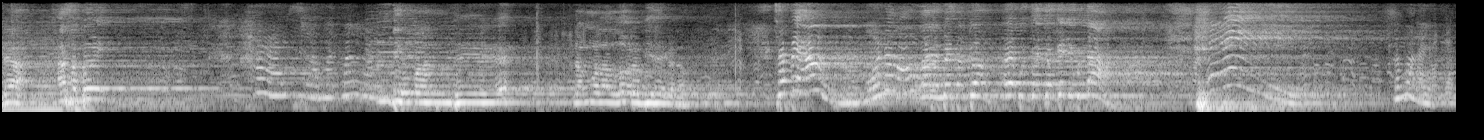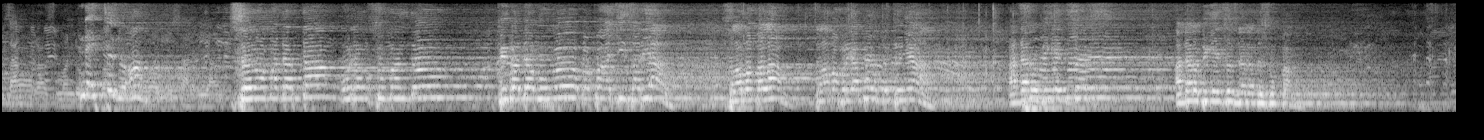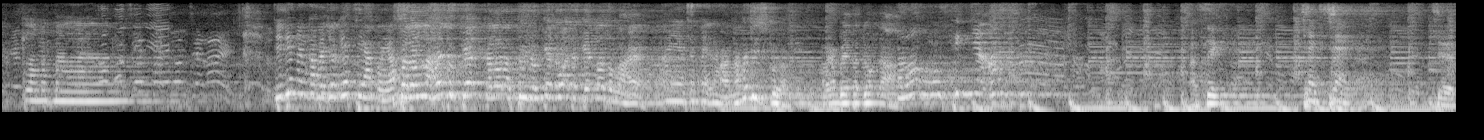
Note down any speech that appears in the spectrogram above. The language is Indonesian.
Ya, asa beuy. Hai, selamat malam. Di mande. Nak mau lalu lebih dari kau. Capek ah, mau na mau. Lara beta dong. Eh, buat joget di sama lah ya. Nggak itu doang. Selamat datang orang Sumando Tirada Bunga Bapak Haji Sarial Selamat malam, selamat bergabung tentunya Ada Robi Gensus Ada Robi Gensus dan Ratu Sumpang Selamat malam. Jadi nang kabar joget siapa ya? Setelah joget, kalau Ratu joget, wah joget lah setelah Ayah capek lah. Nah, nama di sekolah yang beta doang dah Tolong musiknya ah. Asik Cek cek. Cek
